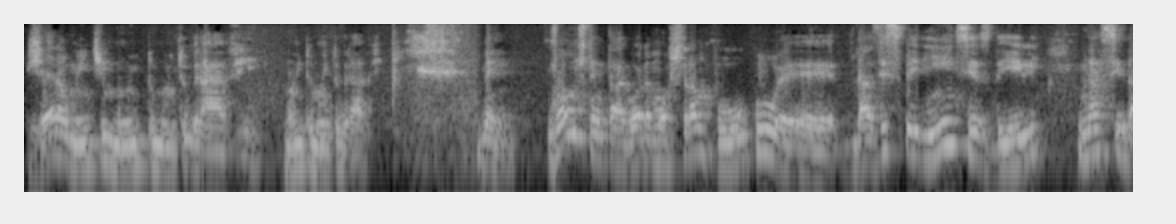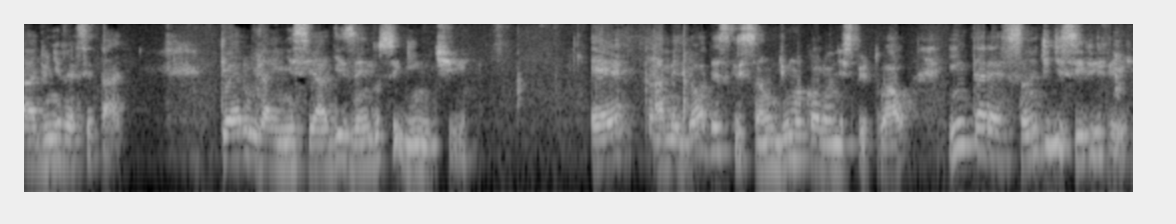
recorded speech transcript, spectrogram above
geralmente muito, muito grave. Muito, muito grave. Bem, Vamos tentar agora mostrar um pouco é, das experiências dele na cidade universitária. Quero já iniciar dizendo o seguinte: é a melhor descrição de uma colônia espiritual interessante de se viver.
